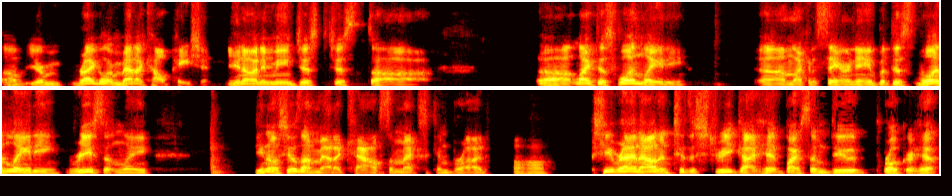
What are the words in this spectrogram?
of your regular medical patient. You know what I mean? Just just uh uh like this one lady uh, I'm not going to say her name, but this one lady recently, you know, she was on Medi-Cal, some Mexican broad. uh-huh She ran out into the street, got hit by some dude, broke her hip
